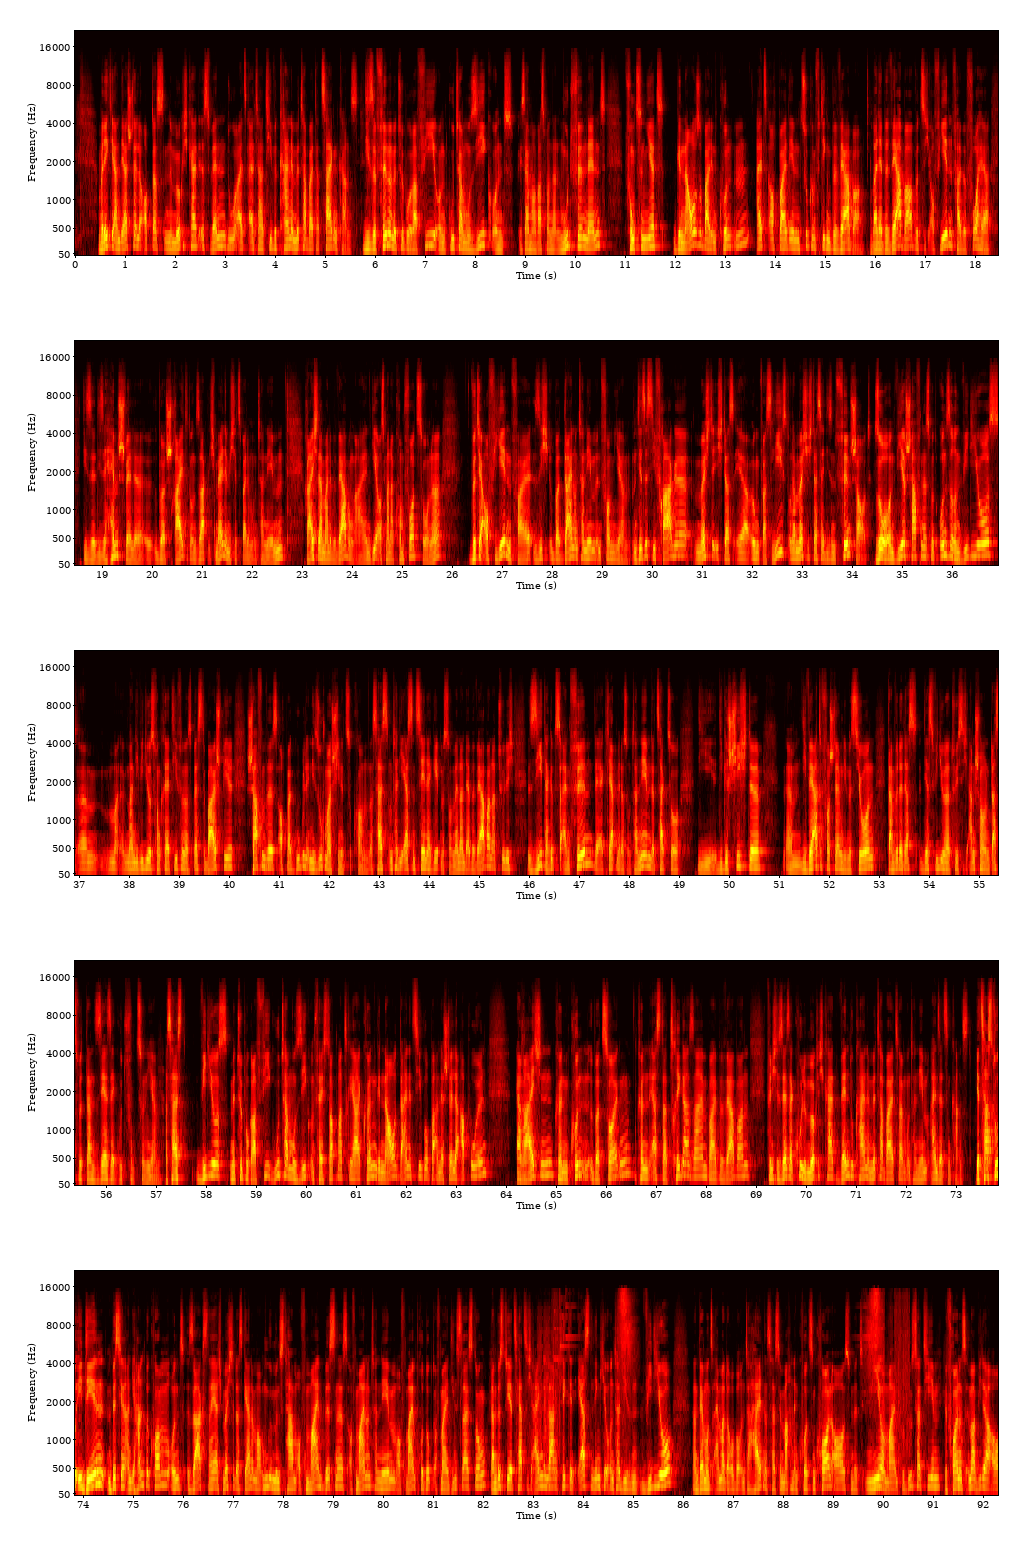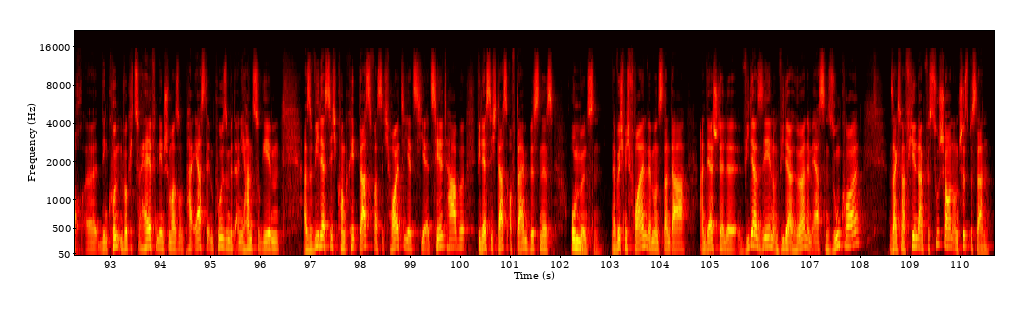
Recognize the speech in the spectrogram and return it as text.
Überleg dir an der Stelle, ob das eine Möglichkeit ist, wenn du als Alternative keine Mitarbeiter zeigen kannst. Diese Filme mit Typografie und guter Musik und ich sag mal, was man dann Mutfilm nennt, funktioniert genauso bei dem Kunden als auch bei dem zukünftigen Bewerber. Weil der Bewerber wird sich auf jeden Fall, bevor er diese, diese Hemmschwelle überschreitet und sagt, ich melde mich jetzt bei dem Unternehmen, reiche da meine Bewerbung ein, gehe aus meiner Komfortzone, wird er auf jeden Fall sich über dein Unternehmen informieren. Und jetzt ist die Frage, möchte ich, dass er irgendwas liest oder möchte ich, dass er diesen Film schaut? So, und wir schaffen es mit unseren Videos, ähm, man die Videos von Kreativen das beste Beispiel, schaffen wir es auch bei Google in die Suchmaschine zu kommen. Das heißt, unter die ersten zehn Ergebnisse. Und wenn dann der Bewerber natürlich sieht, da gibt es einen Film, der erklärt mir das Unternehmen, der zeigt so die, die Geschichte, ähm, die Wertevorstellung, die Mission, dann würde er das, das Video natürlich sich anschauen und das wird dann sehr, sehr gut funktionieren. Das heißt, Videos mit Typografie, guter Musik und Face-Stock-Material können genau deine Zielgruppe an der Stelle abholen erreichen, können Kunden überzeugen, können erster Trigger sein bei Bewerbern. Finde ich eine sehr, sehr coole Möglichkeit, wenn du keine Mitarbeiter im Unternehmen einsetzen kannst. Jetzt hast du Ideen ein bisschen an die Hand bekommen und sagst, naja, ich möchte das gerne mal umgemünzt haben auf mein Business, auf mein Unternehmen, auf mein Produkt, auf meine Dienstleistung. Dann bist du jetzt herzlich eingeladen. Klick den ersten Link hier unter diesem Video. Dann werden wir uns einmal darüber unterhalten. Das heißt, wir machen einen kurzen Call aus mit mir und meinem Producer-Team. Wir freuen uns immer wieder auch, äh, den Kunden wirklich zu helfen, denen schon mal so ein paar erste Impulse mit an die Hand zu geben. Also wie lässt sich konkret das, was ich heute jetzt hier erzählt habe, wie lässt sich das auf dein Business ummünzen? Da würde ich mich freuen, wenn wir uns dann da an der Stelle wiedersehen und wieder hören im ersten Zoom-Call. Dann sage ich mal vielen Dank fürs Zuschauen und tschüss bis dann.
